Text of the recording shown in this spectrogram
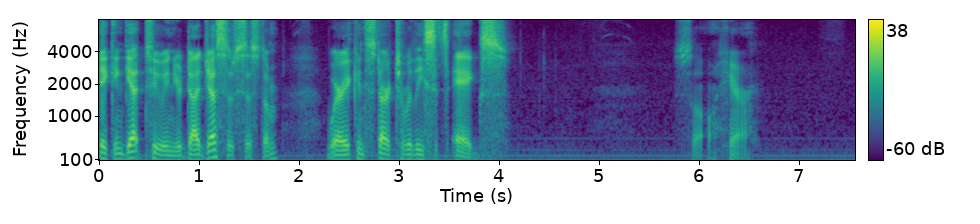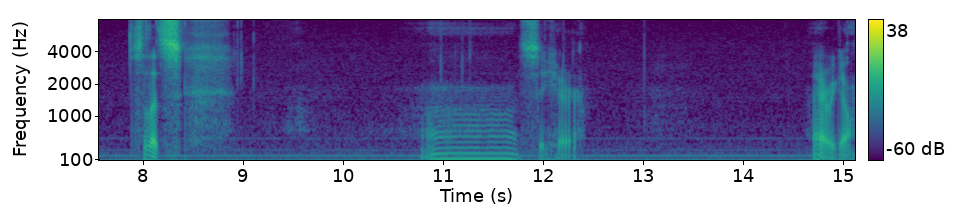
it can get to in your digestive system, where it can start to release its eggs. So here. So let's Let's see here. There we go.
